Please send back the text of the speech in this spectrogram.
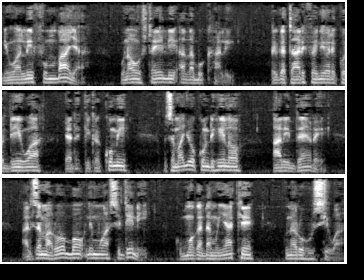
ni uhalifu mbaya unaostahili adhabu kali. Katika taarifa iliyorekodiwa ya dakika kumi, msemaji wa kundi hilo Ali Dere alisema Robo ni mwasidini, kumwaga damu yake kunaruhusiwa.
